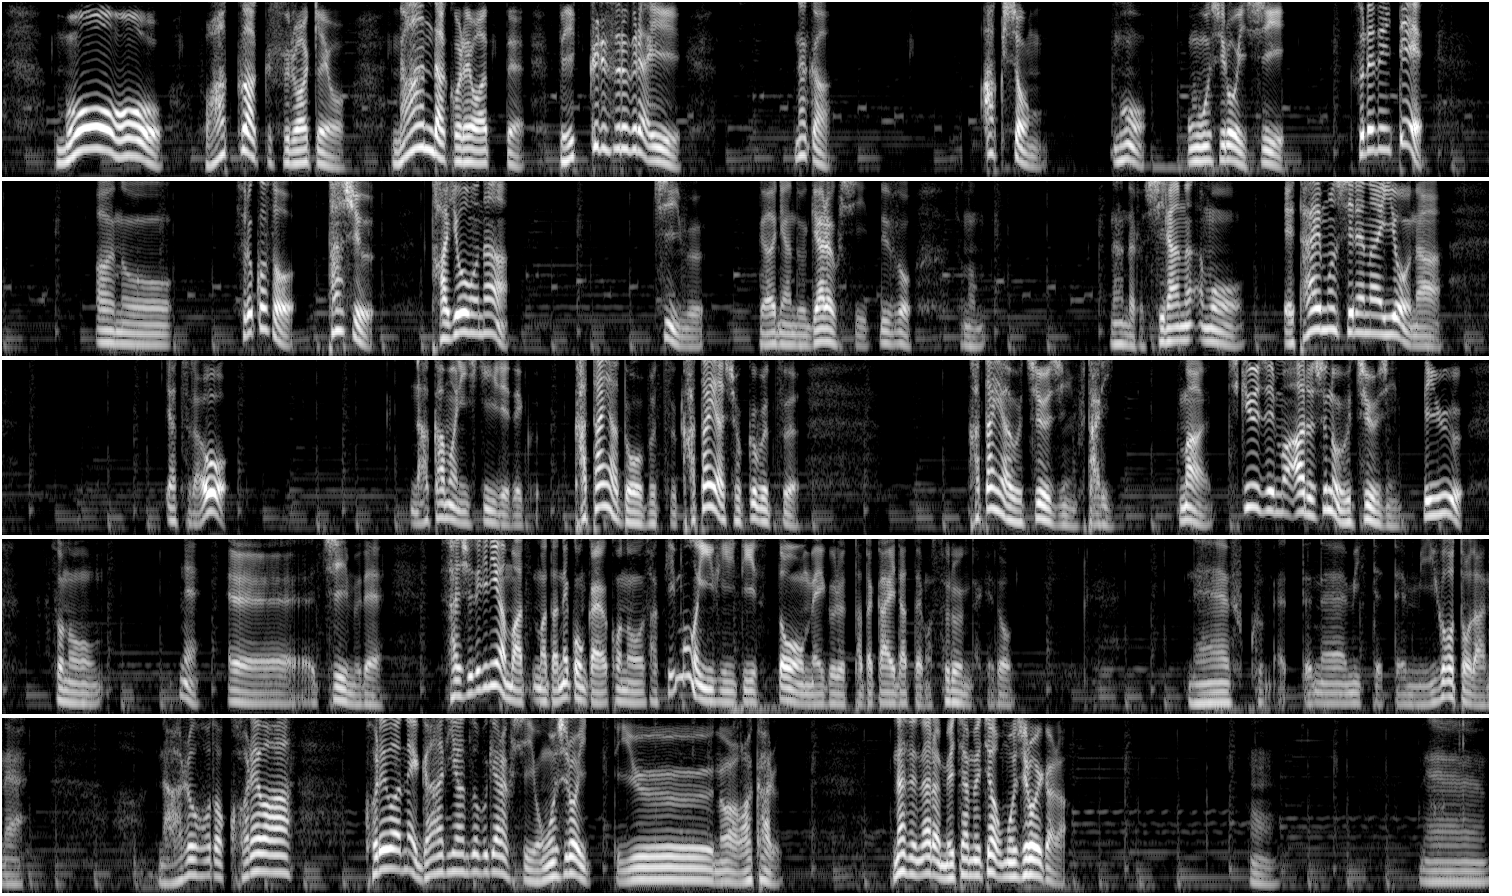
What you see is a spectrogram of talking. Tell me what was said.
もうワクワクするわけよ。なんだこれはって。びっくりするぐらいなんかアクションも面白いしそれでいてあのそれこそ多種多様なチームガーディアンド・ギャラクシーっていうとそのなんだろう知らなもう得体も知れないようなやつらを仲間に引き入れていく。片や動物片や植物片や宇宙人2人。まあ地球人もある種の宇宙人っていうそのねえー、チームで。最終的にはままたね今回はこの作品もインフィニティストーンを巡る戦いだったりもするんだけど。ね含めてね見てて見事だね。なるほどこれはこれはねガーディアンズ・オブ・ギャラクシー面白いっていうのはわかる。なぜならめちゃめちゃ面白いから。うん。ね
